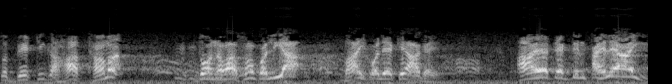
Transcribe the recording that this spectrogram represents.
तो बेटी का हाथ थामा, दो नवासों को लिया, भाई को लेके आ गए। आयत एक दिन पहले आई,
